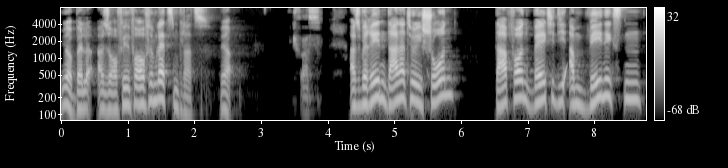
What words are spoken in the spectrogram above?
Ja, Bella, also auf jeden Fall auf dem letzten Platz. Ja. Krass. Also wir reden da natürlich schon davon, welche die am wenigsten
